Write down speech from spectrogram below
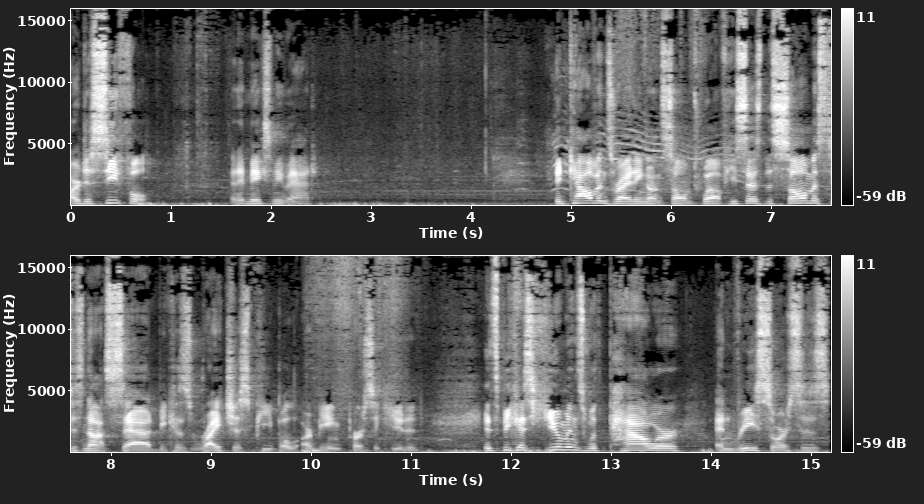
are deceitful, and it makes me mad. In Calvin's writing on Psalm 12, he says the psalmist is not sad because righteous people are being persecuted. It's because humans with power and resources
